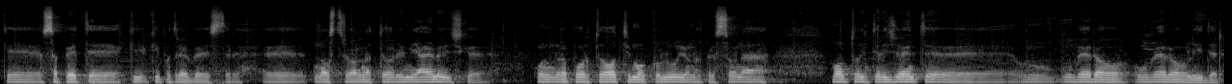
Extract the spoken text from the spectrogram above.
che sapete chi, chi, potrebbe essere, il nostro allenatore ha un rapporto ottimo con lui, una persona molto intelligente, un, un, vero, un vero leader.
